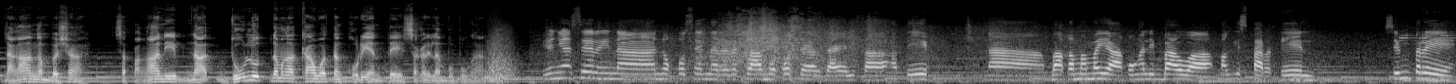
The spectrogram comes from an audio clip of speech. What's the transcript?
Nangangamba siya sa panganib na dulot ng mga kawad ng kuryente sa kanilang bubungan. Yun nga sir, inaano ko sir, narereklamo ko sir dahil sa atip na baka mamaya kung halimbawa mag-sparkle. Siyempre,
